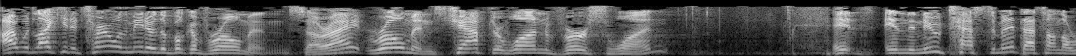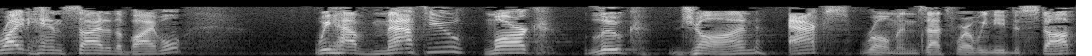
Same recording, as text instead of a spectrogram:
I would like you to turn with me to the book of Romans, all right? Romans chapter 1 verse 1. It's in the New Testament, that's on the right hand side of the Bible. We have Matthew, Mark, Luke, John, Acts, Romans. That's where we need to stop.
